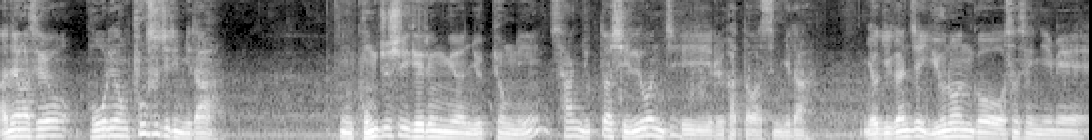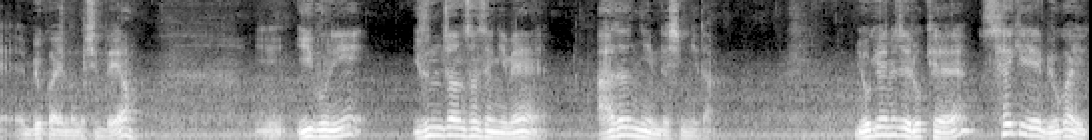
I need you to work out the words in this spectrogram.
안녕하세요. 보령 풍수질입니다. 음, 공주시 계룡면 유평리 산 6-1원지를 갔다 왔습니다. 여기가 이제 윤원거 선생님의 묘가 있는 곳인데요. 이, 이분이 윤전 선생님의 아드님 되십니다. 여기에는 이제 이렇게 세 개의 묘가 이-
